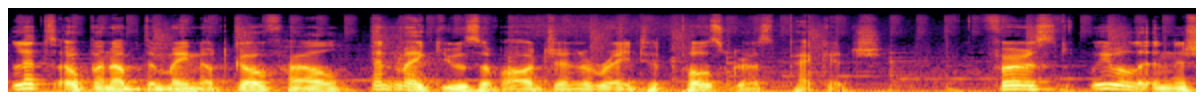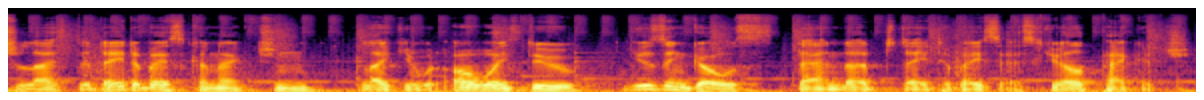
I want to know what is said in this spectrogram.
let's open up the main.go file and make use of our generated Postgres package. First, we will initialize the database connection, like you would always do, using Go's standard database SQL package.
